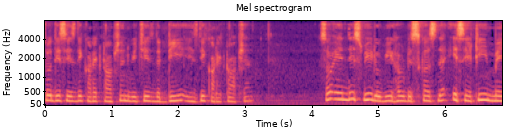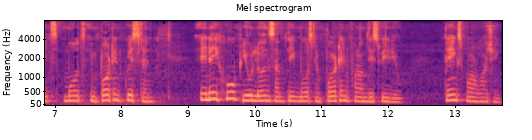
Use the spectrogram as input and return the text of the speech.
so this is the correct option which is the D is the correct option. So in this video we have discussed the SAT maths most important question and I hope you learn something most important from this video. Thanks for watching.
